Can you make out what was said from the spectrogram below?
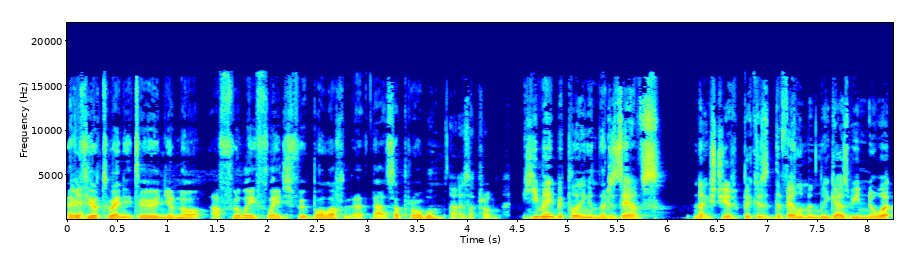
Like, If you're 22 and you're not a fully fledged footballer, that, that's a problem. That is a problem. He might be playing in the reserves next year because the development league as we know it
